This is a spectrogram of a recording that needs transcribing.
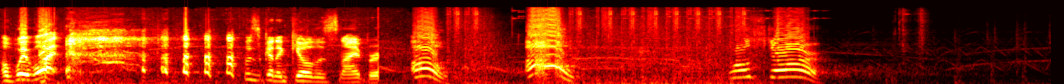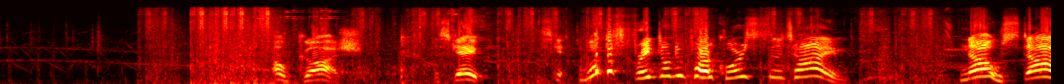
Oh wait, what? I was gonna kill the sniper. Oh! Oh! World star! Oh gosh. Escape. Escape. What the freak? Don't do parkours in the time. No, stop!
